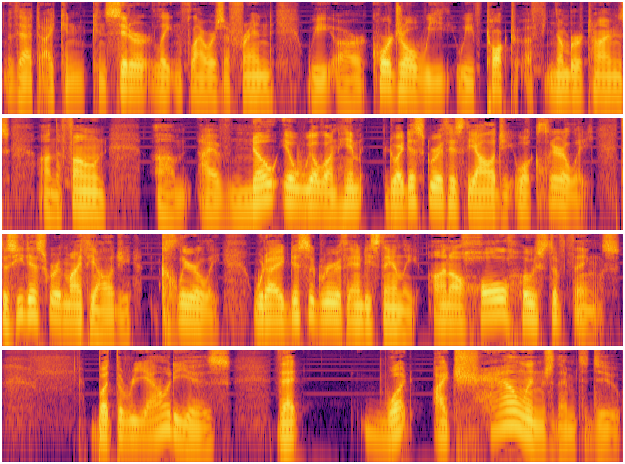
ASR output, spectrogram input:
that I can consider Leighton Flowers a friend. We are cordial. We we've talked a number of times on the phone. Um, I have no ill will on him. Do I disagree with his theology? Well, clearly. Does he disagree with my theology? Clearly. Would I disagree with Andy Stanley on a whole host of things? But the reality is that what I challenge them to do,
